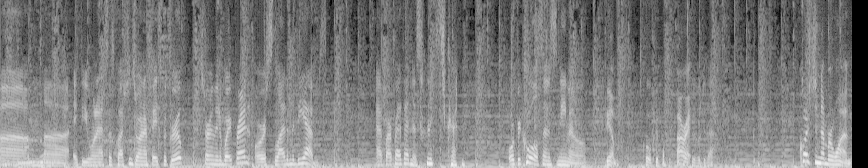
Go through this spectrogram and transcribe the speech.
Um, uh, if you want to ask us questions, join our Facebook group, Stronger Than a Boyfriend, or slide in the DMs at Barpath Fitness on Instagram. Or if you're cool, send us an email. Yeah. Cool people. All cool right. people do that. Question number one.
